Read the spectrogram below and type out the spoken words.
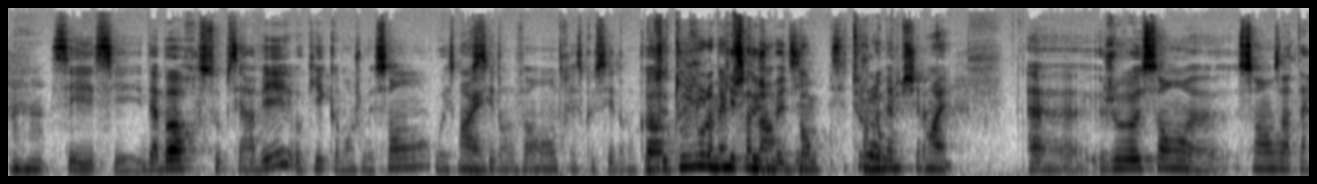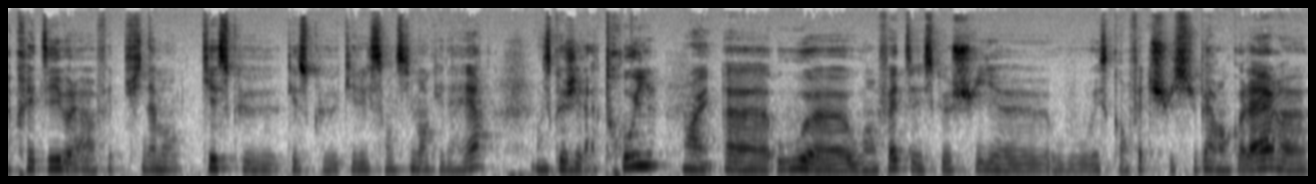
Mhm. C'est c'est d'abord s'observer, ok, comment je me sens, où est-ce que Ouais. c'est dans le ventre, est-ce que c'est dans le corps, c'est toujours le même qu'est-ce que schéma. je me dis. C'est toujours le même oublie- schéma. Ouais. Euh, je ressens euh, sans interpréter, voilà, en fait, finalement, qu'est-ce que, qu'est-ce que, quel est le sentiment qui est derrière Est-ce que j'ai la trouille Ouais. ou, ou en fait, est-ce que je suis, ou est-ce qu'en fait, je suis super en colère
